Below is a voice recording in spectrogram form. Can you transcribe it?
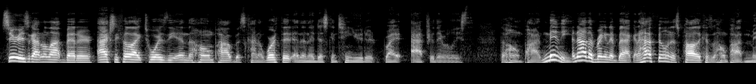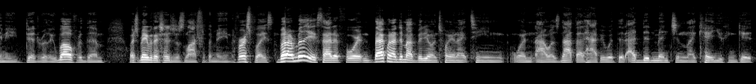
Siri's gotten a lot better. I actually feel like towards the end the HomePod was kind of worth it, and then they discontinued it right after they released the HomePod Mini. And now they're bringing it back. And I have a feeling it's probably because the HomePod Mini did really well for them, which maybe they should have just launched with the Mini in the first place. But I'm really excited for it. And back when I did my video in 2019, when I was not that happy with it, I did mention like, hey, you can get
